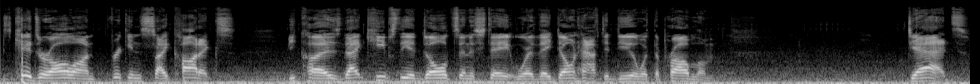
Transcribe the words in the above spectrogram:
these kids are all on freaking psychotics because that keeps the adults in a state where they don't have to deal with the problem. Dads,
